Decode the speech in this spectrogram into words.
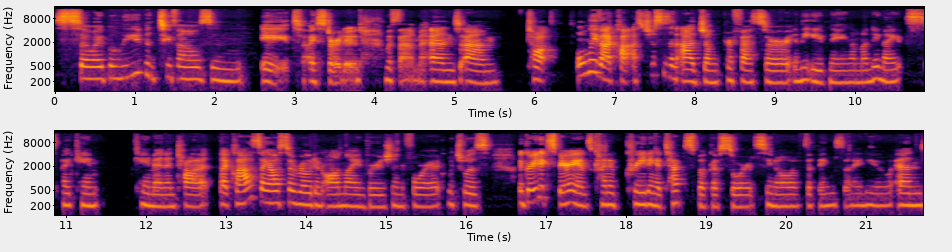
so I believe in 2008 I started with them and um, taught only that class, just as an adjunct professor in the evening on Monday nights. I came came in and taught that class. I also wrote an online version for it, which was a great experience, kind of creating a textbook of sorts, you know, of the things that I knew, and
